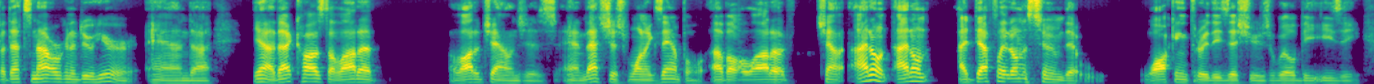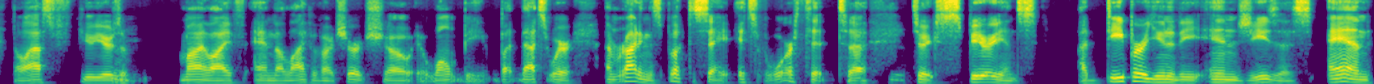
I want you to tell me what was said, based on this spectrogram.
But that's not what we're going to do here. And uh, yeah, that caused a lot of a lot of challenges, and that's just one example of a lot of challenge. I don't, I don't, I definitely don't assume that walking through these issues will be easy. The last few years mm-hmm. of my life and the life of our church show it won't be but that's where i'm writing this book to say it's worth it to mm. to experience a deeper unity in jesus and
